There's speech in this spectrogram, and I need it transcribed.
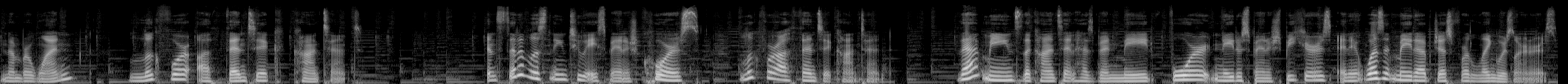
Number one, look for authentic content. Instead of listening to a Spanish course, look for authentic content. That means the content has been made for native Spanish speakers and it wasn't made up just for language learners.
